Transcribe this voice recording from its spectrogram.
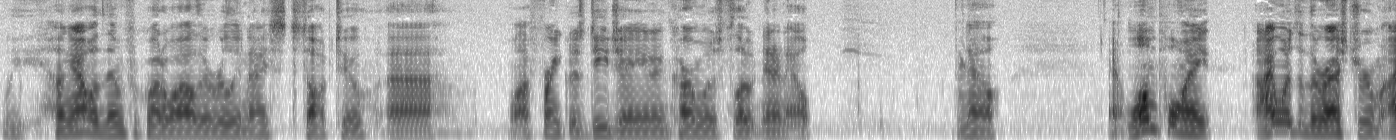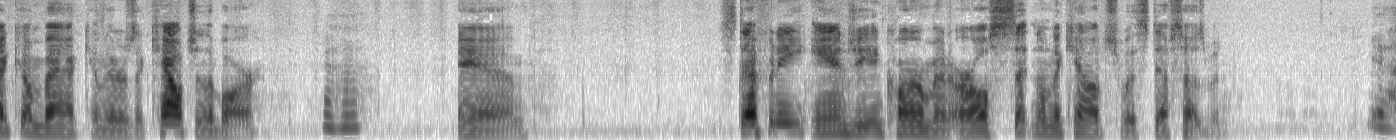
we hung out with them for quite a while. They're really nice to talk to. Uh, while Frank was DJing and Carmen was floating in and out. Now, at one point, I went to the restroom. I come back and there's a couch in the bar, Uh-huh. and Stephanie, Angie, and Carmen are all sitting on the couch with Steph's husband. Yeah.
